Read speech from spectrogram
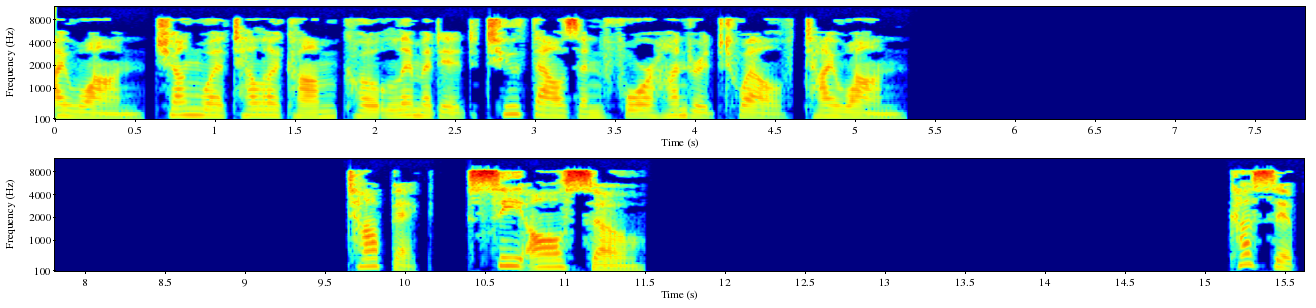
Taiwan Chunghwa Telecom Co. Limited 2412 Taiwan. Topic. See also CUSIP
